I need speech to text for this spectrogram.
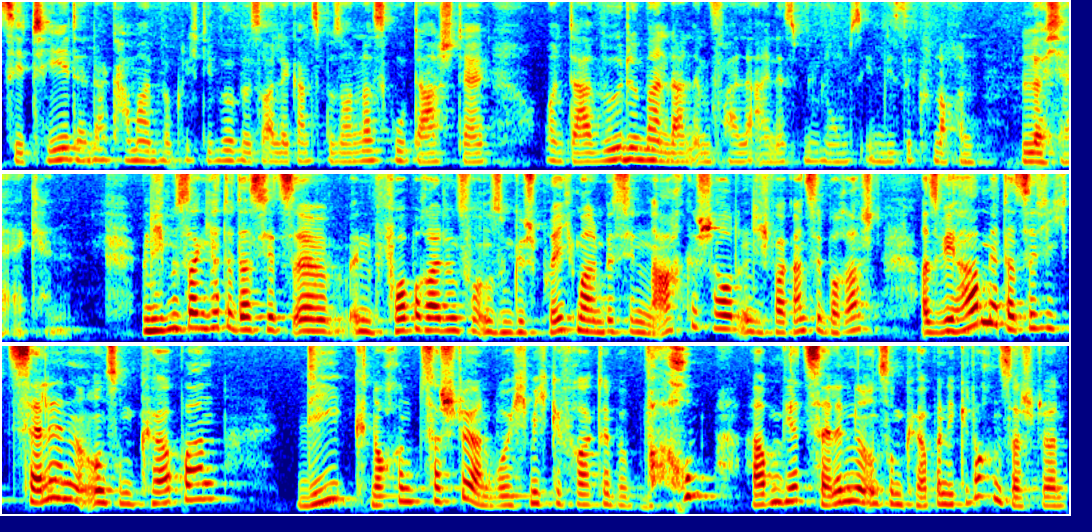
CT, denn da kann man wirklich die Wirbelsäule ganz besonders gut darstellen. Und da würde man dann im Falle eines Myeloms eben diese Knochenlöcher erkennen. Und ich muss sagen, ich hatte das jetzt äh, in Vorbereitung von unserem Gespräch mal ein bisschen nachgeschaut und ich war ganz überrascht. Also wir haben ja tatsächlich Zellen in unserem Körper, die Knochen zerstören, wo ich mich gefragt habe, warum haben wir Zellen in unserem Körper, die Knochen zerstören?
